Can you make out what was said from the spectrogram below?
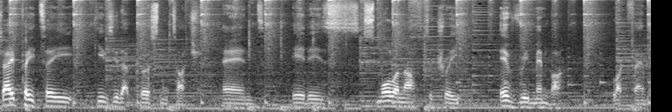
Shape PT gives you that personal touch and it is small enough to treat every member like family.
